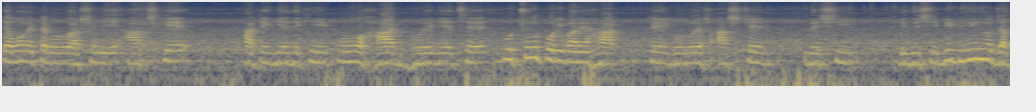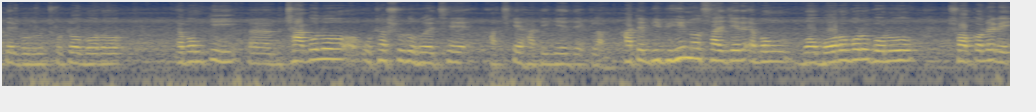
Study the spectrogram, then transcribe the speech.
তেমন একটা গরু আসেনি। আজকে হাটে গিয়ে দেখি পুরো হাট ভরে গিয়েছে। প্রচুর পরিমাণে হাটে গরু আসছে। দেশি বিদেশি বিভিন্ন জাতের গরু ছোট বড় এবং কি ছাগলও ওঠা শুরু হয়েছে। আজকে হাটে গিয়ে দেখলাম। হাটে বিভিন্ন সাইজের এবং বড় বড় গরু সকলেরই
